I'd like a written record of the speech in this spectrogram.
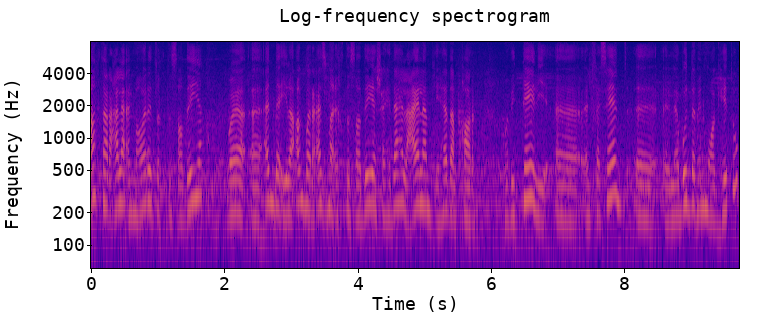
أثر على الموارد الاقتصادية وأدى إلى أكبر أزمة اقتصادية شهدها العالم في هذا القرن. وبالتالي الفساد لابد من مواجهته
